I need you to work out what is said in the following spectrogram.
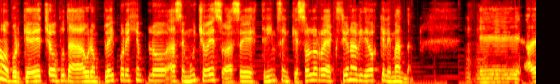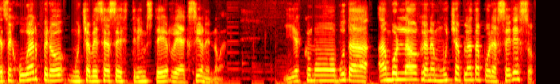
No, porque de hecho, puta, Auronplay, por ejemplo, hace mucho eso, hace streams en que solo reacciona a videos que le mandan. Eh, a veces jugar, pero muchas veces hace streams de reacciones nomás. Y es como, puta, ambos lados ganan mucha plata por hacer eso.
